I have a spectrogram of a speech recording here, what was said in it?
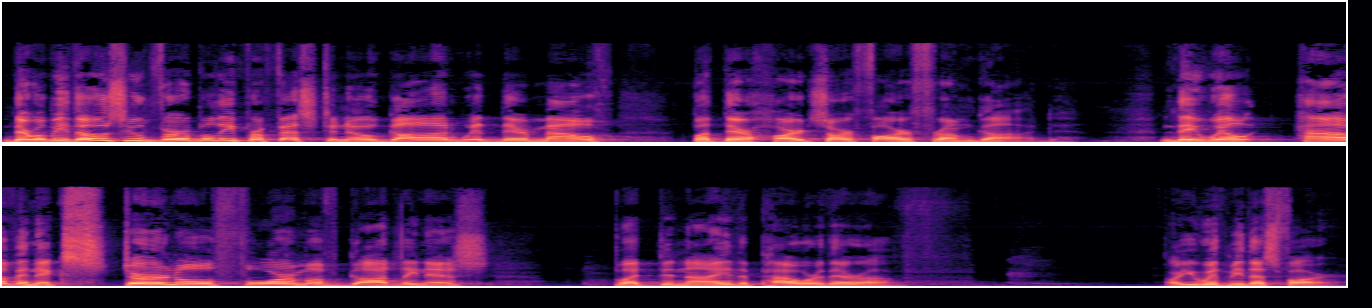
There will be those who verbally profess to know God with their mouth, but their hearts are far from God. They will have an external form of godliness, but deny the power thereof. Are you with me thus far?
